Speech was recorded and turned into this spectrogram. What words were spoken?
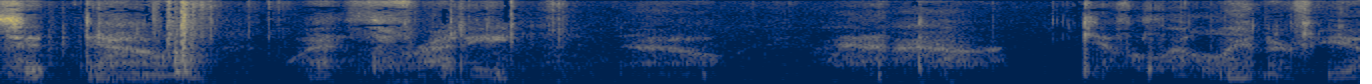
sit down with Freddie now and uh, give a little interview.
